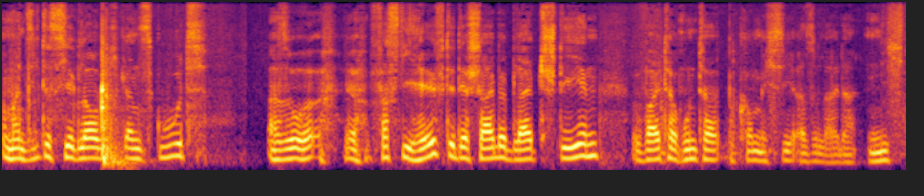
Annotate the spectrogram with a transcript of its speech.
Und man sieht es hier, glaube ich, ganz gut. Also ja, fast die Hälfte der Scheibe bleibt stehen. Weiter runter bekomme ich sie also leider nicht.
